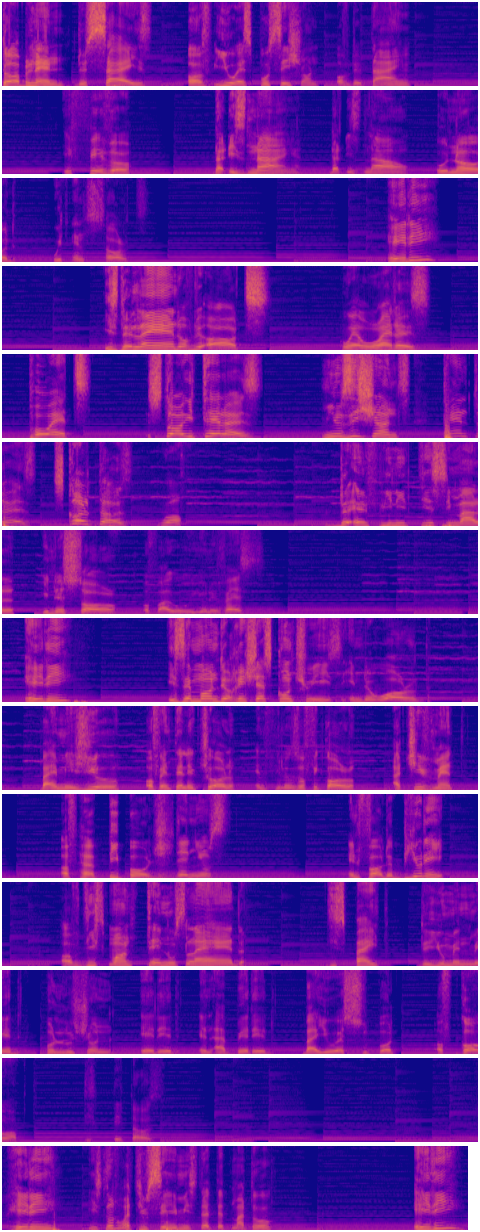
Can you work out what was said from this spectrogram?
doubling the size of US possession of the time, a favor that is now, that is now honored with insult. Haiti is the land of the arts, where writers, poets, storytellers, musicians, painters, sculptors were the infinitesimal in the soul of our universe. Haiti is among the richest countries in the world by measure of intellectual and philosophical achievement of her people's genius and for the beauty of this mountainous land, despite the human-made pollution aided and abetted by U.S. support of corrupt dictators. Haiti is not what you say, Mr. Tetmato. Haiti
